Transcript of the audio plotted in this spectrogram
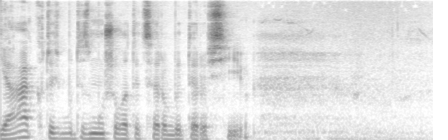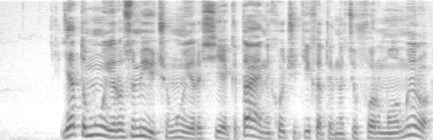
Як хтось буде змушувати це робити Росію? Я тому і розумію, чому і Росія, і Китай не хочуть їхати на цю формулу миру.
